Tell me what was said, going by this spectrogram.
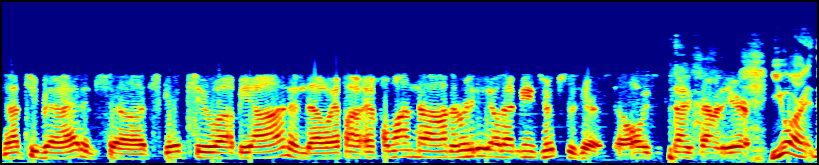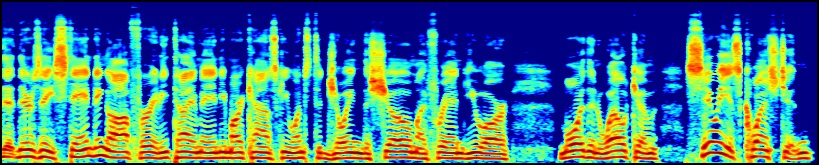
Not too bad. It's uh, it's good to uh, be on, and uh, if I if I'm on uh, the radio, that means Hoops is here. So always exciting time of the year. You are there's a standing offer anytime Andy Markowski wants to join the show, my friend. You are more than welcome. Serious question:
